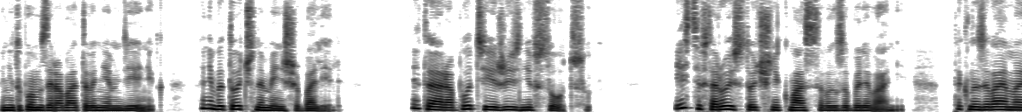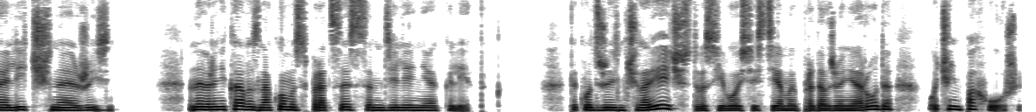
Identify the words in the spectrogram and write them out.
а не тупым зарабатыванием денег, они бы точно меньше болели. Это о работе и жизни в социуме. Есть и второй источник массовых заболеваний, так называемая личная жизнь. Наверняка вы знакомы с процессом деления клеток. Так вот, жизнь человечества с его системой продолжения рода очень похожи.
